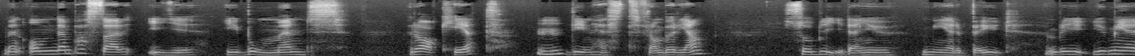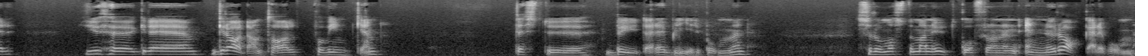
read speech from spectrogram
Men om den passar i, i bommens rakhet, Mm. din häst från början, så blir den ju mer böjd. Den blir ju mer ju högre gradantal på vinkeln, desto böjdare blir bommen. Så då måste man utgå från en ännu rakare bom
